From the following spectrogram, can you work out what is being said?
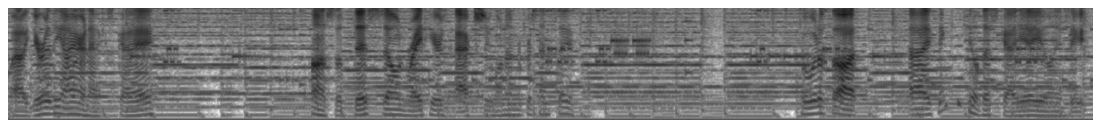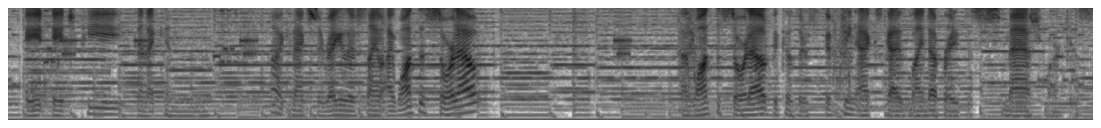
Wow, you're the Iron Axe guy. Eh? Huh, so this zone right here is actually 100% safe. Who would have thought? Uh, I think you kill this guy. Yeah, he only has 8, 8 HP, and I can... Oh, I can actually regular slam. I want the sword out. I want the sword out because there's 15 X guys lined up ready to smash Marcus.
